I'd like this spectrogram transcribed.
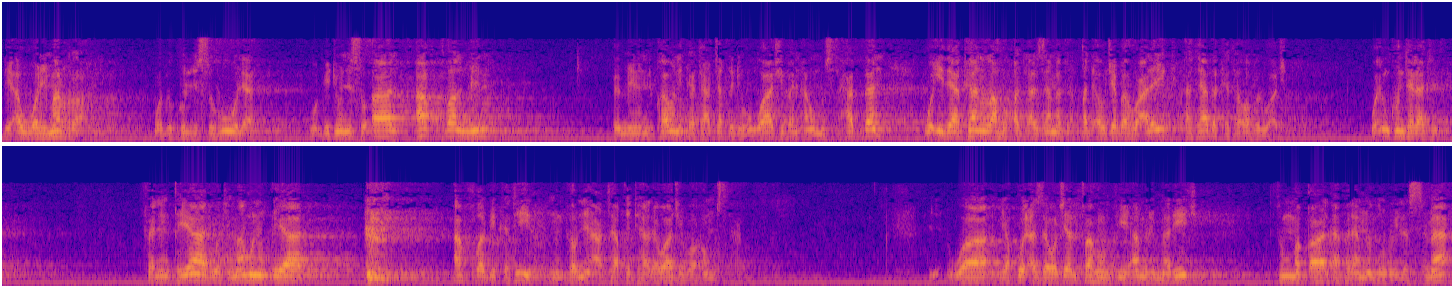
لأول مرة وبكل سهولة وبدون سؤال أفضل من من كونك تعتقده واجبا أو مستحبا وإذا كان الله قد ألزمك قد أوجبه عليك أثابك ثواب الواجب. وإن كنت لا تدري. فالانقياد وتمام الانقياد أفضل بكثير من كوني أعتقد هذا واجب أو مستحب. ويقول عز وجل فهم في أمر مريج. ثم قال أفلا ننظر إلى السماء؟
